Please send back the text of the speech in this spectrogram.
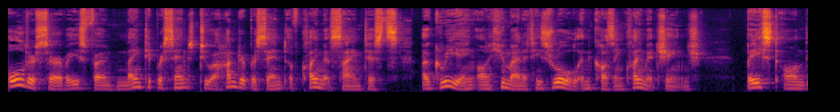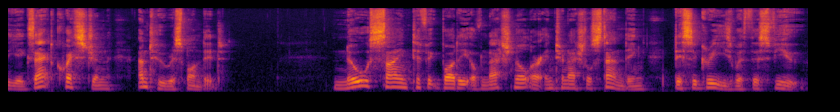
Older surveys found 90% to 100% of climate scientists agreeing on humanity's role in causing climate change, based on the exact question and who responded. No scientific body of national or international standing disagrees with this view.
